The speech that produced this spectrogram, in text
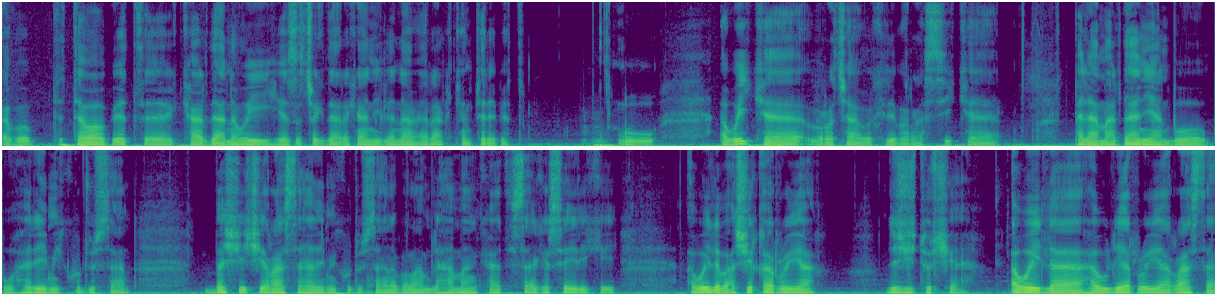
ئەوە تەوا بێت کاردانەوەی هێزە چەکدارەکانی لە ناو عێراق کەمترە بێت. و ئەوەی کە ڕەچاوەکرێ بەڕاستی کە پەلاماردانیان بۆ بۆ هەرێمی کوردستان بەشێکی ڕاستە هەرێمی کوردستانە بەڵام لە هەمان کات ساگەر سەیرێکی ئەوەی لە باشی قەڕوویە دژی تورکیا ئەوەی لە هەولێر ڕوویە ڕاستە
